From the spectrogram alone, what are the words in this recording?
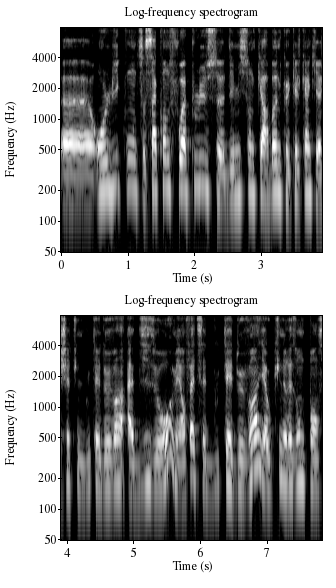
on lui compte 50 fois plus d'émissions de carbone que quelqu'un qui achète une bouteille de vin à 10 euros. Mais en fait, cette bouteille de vin, il n'y a aucune raison de penser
